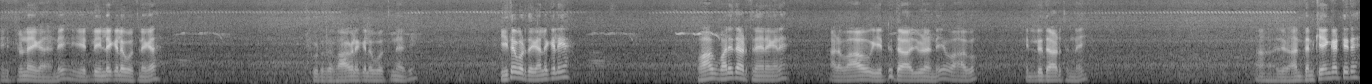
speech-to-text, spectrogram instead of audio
ఎడ్లు ఉన్నాయి కదండి ఎడ్లు ఇళ్ళకి వెళ్ళిపోతున్నాయి కదా. చూడు వాగులకి వెళ్ళిపోతున్నాయి అవి. ఈత కొడతాయి గల్లకెళ్ళిగా వాగు బలి దాడుతున్నాయి అయినా కానీ. ఆడ వాగు ఎడ్లు దా చూడండి వాగు. ఇల్లు దాడుతున్నాయి. చూడండి దానికి ఏం కట్టిరే?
